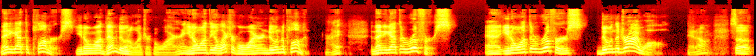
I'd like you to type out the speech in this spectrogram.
Then you got the plumbers. You don't want them doing electrical wiring. You don't want the electrical wiring doing the plumbing, right? And then you got the roofers. And you don't want the roofers doing the drywall, you know? So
